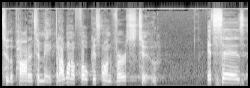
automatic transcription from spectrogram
to the potter to make. But I want to focus on verse 2. It says,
